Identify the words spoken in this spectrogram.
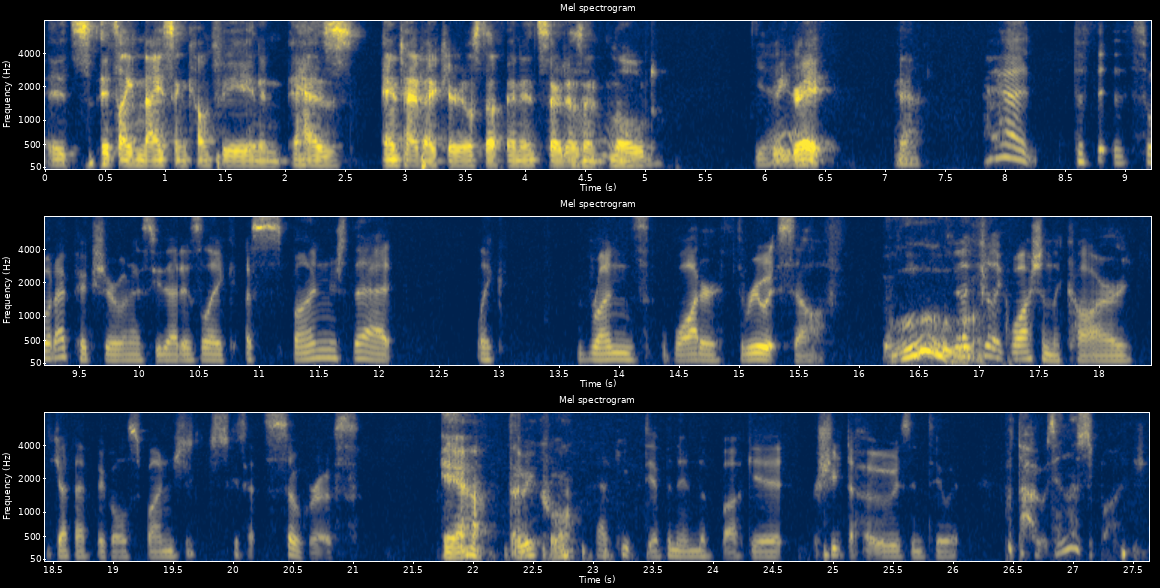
it's it's like nice and comfy, and it has antibacterial stuff in it, so it doesn't oh. mold. Yeah. Pretty great. Yeah. The th- so what I picture when I see that is like a sponge that like runs water through itself. I feel like Ooh, if you're like washing the car, you got that big old sponge. It just gets that so gross. yeah, that'd be cool. Gotta keep dipping in the bucket or shoot the hose into it. Put the hose in the sponge.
